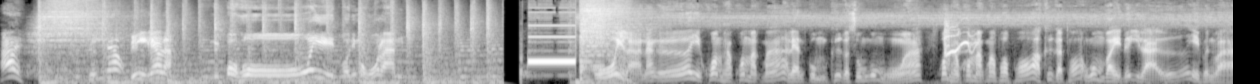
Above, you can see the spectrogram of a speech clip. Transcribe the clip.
ไอ้ถึงแล้วดึงอีกแล้วนะดึงโอ้โหยตัวนี้โมโหลานโอ้ยหล่านั่งเอ้ยความหักความหมักมาแลนกลุ่มคือกระซุ่มงุ่มหัว ความหักความหมักมาพ่อๆคือกระท้องุ่มไว้เด้ออีหล่าเอ้ยเพิ่นว่า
